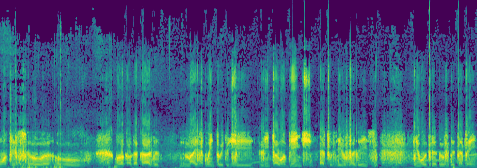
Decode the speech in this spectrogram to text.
uma pessoa ou um local da casa, mas com o intuito de limpar o ambiente, é possível fazer isso? Tem outra dúvida também.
